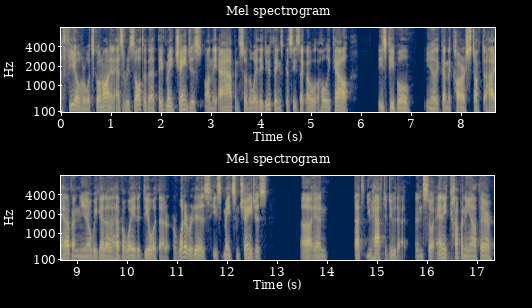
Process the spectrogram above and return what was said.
a feel for what's going on. And as a result of that, they've made changes on the app and so the way they do things because he's like, oh, holy cow, these people, you know, they got in the car stunk to high heaven. You know, we got to have a way to deal with that or, or, whatever it is. He's made some changes. Uh, and that's, you have to do that. And so any company out there,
